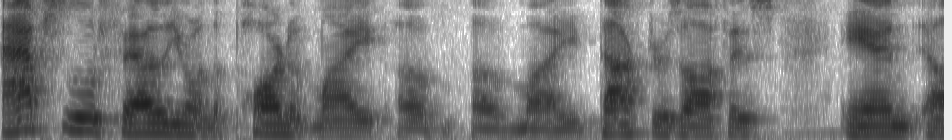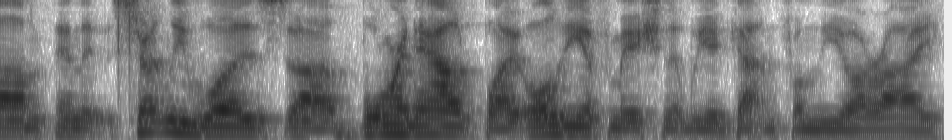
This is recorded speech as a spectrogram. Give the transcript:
absolute failure on the part of my of, of my doctor's office, and um, and it certainly was uh, borne out by all the information that we had gotten from the RI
